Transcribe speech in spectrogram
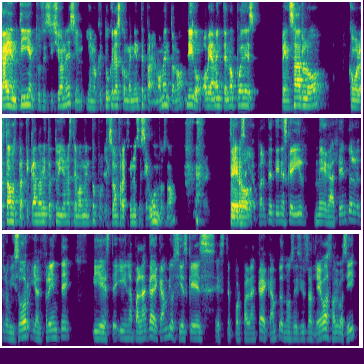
cae en ti, en tus decisiones y en, lo que tú creas conveniente para el momento, ¿no? Digo, obviamente no puedes pensarlo como lo estamos platicando ahorita tú y yo en este momento porque son fracciones de segundos, ¿no? Pero aparte tienes que ir mega atento al retrovisor y al frente y, este, y en la palanca de cambio, si es que es este, por palanca de cambios, no sé si usas levas o algo así,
